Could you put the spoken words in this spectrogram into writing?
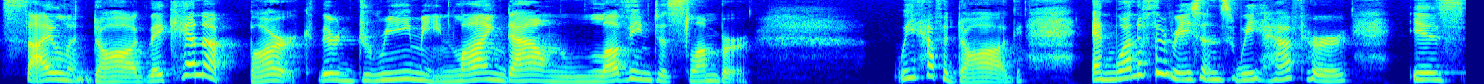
silent dog. They cannot bark. They're dreaming, lying down, loving to slumber. We have a dog, and one of the reasons we have her is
